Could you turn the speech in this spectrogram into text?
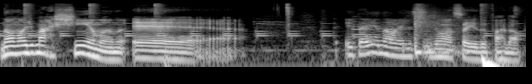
Não, não de marchinha, mano. É. Ele tá aí? Não, ele deu uma saída, Pardal.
